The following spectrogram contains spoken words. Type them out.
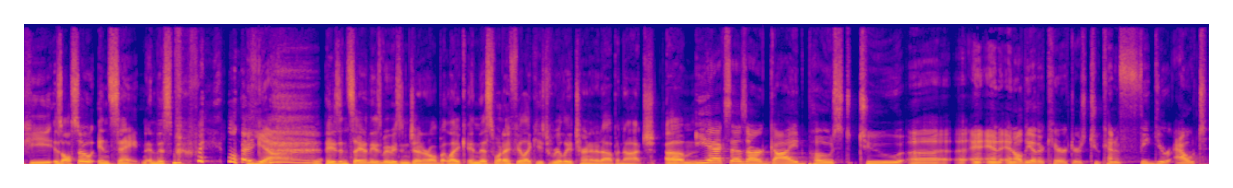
he is also insane in this movie. like, Yeah. he's insane in these movies in general, but like in this one, I feel like he's really turning it up a notch. Um, he acts as our guidepost to uh and and all the other characters to kind of figure out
